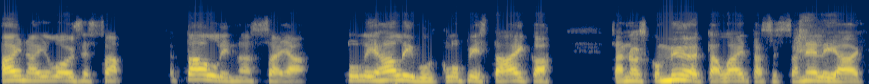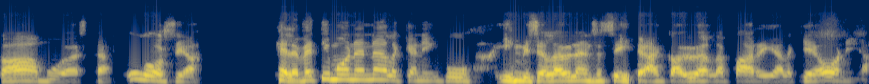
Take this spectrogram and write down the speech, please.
aina iloisessa Tallinnassa ja tuli Hollywood-klubista aika sanoisiko myötä laitasessa neljä aikaa aamuyöstä ulos ja helvetimoinen nälkä niin kuin ihmisellä yleensä siihen aikaan yöllä parin jälkeen on. Ja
